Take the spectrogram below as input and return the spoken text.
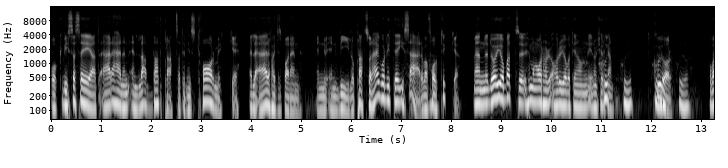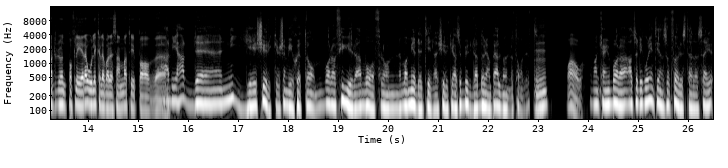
Och vissa säger att är det här en, en laddad plats, att det finns kvar mycket? Eller är det faktiskt bara en, en, en viloplats? Så det här går lite isär vad folk tycker. Men du har jobbat, hur många år har, du- har du jobbat inom, inom kyrkan? Sju, sju, Sju år? Sju år. Och varit runt på flera olika eller var det samma typ av... eh, Ja, vi hade nio kyrkor som vi skötte om. Varav fyra var från var medeltida kyrkor, alltså byggda i början på 1100-talet. Mm. Wow. Så Man kan ju bara, alltså det går inte ens att föreställa sig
